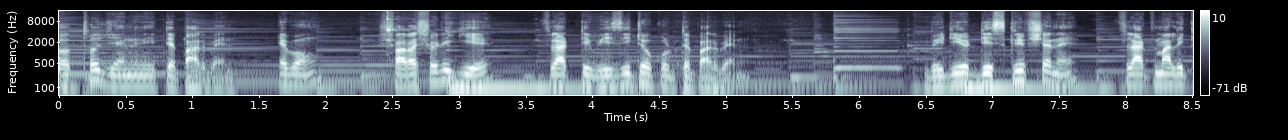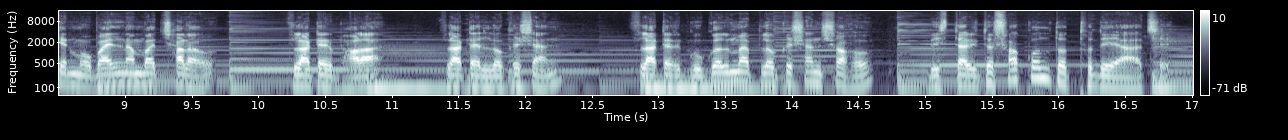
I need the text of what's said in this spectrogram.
তথ্য জেনে নিতে পারবেন এবং সরাসরি গিয়ে ফ্ল্যাটটি ভিজিটও করতে পারবেন। ভিডিওর ডিসক্রিপশানে ফ্ল্যাট মালিকের মোবাইল নাম্বার ছাড়াও ফ্ল্যাটের ভাড়া, ফ্ল্যাটের লোকেশন, ফ্ল্যাটের গুগল ম্যাপ লোকেশন সহ বিস্তারিত সকল তথ্য দেয়া আছে।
